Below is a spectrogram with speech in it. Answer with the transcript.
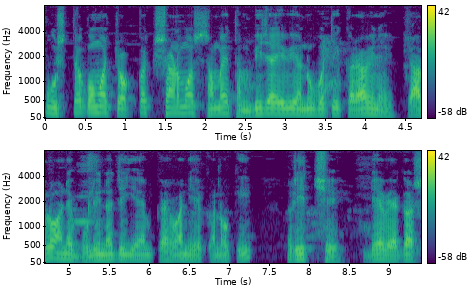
પુસ્તકોમાં ચોક્કસ ક્ષણમાં સમય થંભી જાય એવી અનુભૂતિ કરાવીને ચાલો આને ભૂલી ન જઈએ એમ કહેવાની એક અનોખી રીત છે, ડે વેગસ.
